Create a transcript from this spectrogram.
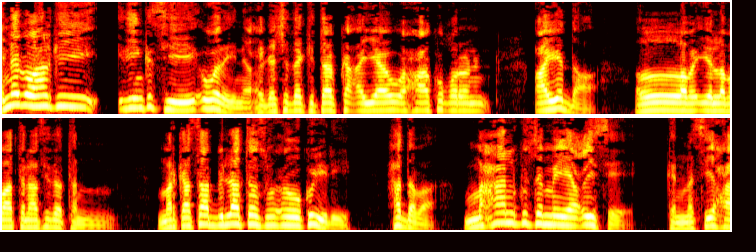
Innagoo halkii idinka sii wadayna xigashada kitaabka ayaa waxaa ku qoran aayadda laba iyo labaatanaad sida tan. Markaasaa bilaatos wuxuu ku yidhi haddaba maxaan ku sameeyaa ciise? Kan masiixa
